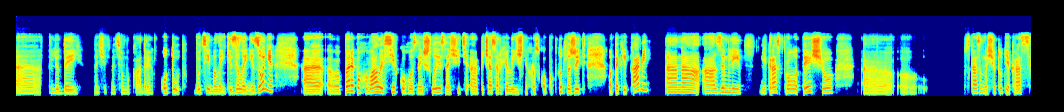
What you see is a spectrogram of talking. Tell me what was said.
е, людей, значить, на цьому кадрі. Отут, в цій маленькій зеленій зоні, е, е, перепоховали всіх, кого знайшли, значить, під час археологічних розкопок. Тут лежить отакий камінь на землі, якраз про те, що сказано, що тут якраз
